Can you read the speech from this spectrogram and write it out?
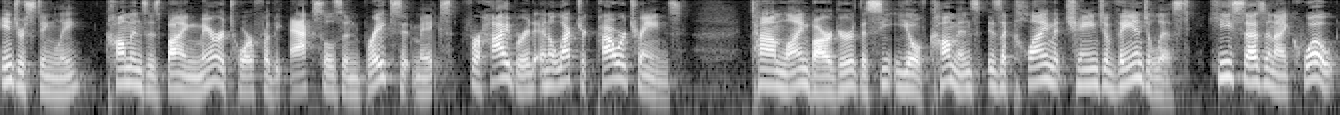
Interestingly, Cummins is buying Meritor for the axles and brakes it makes for hybrid and electric powertrains. Tom Linebarger, the CEO of Cummins, is a climate change evangelist. He says, and I quote,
